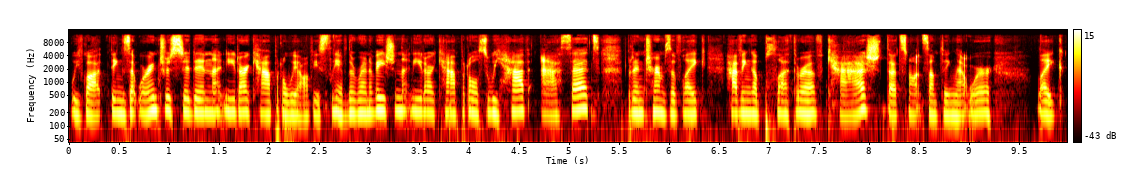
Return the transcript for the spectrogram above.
We've got things that we're interested in that need our capital. We obviously have the renovation that need our capital. So we have assets, but in terms of like having a plethora of cash, that's not something that we're like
